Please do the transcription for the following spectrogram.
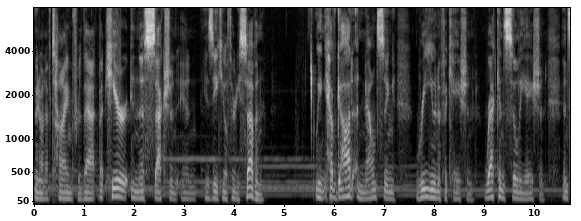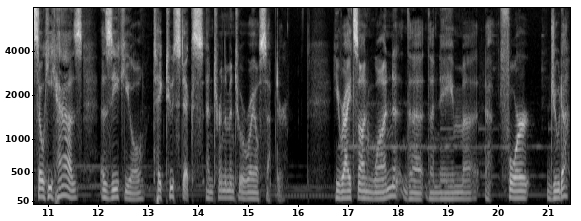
we don't have time for that. But here in this section in Ezekiel 37, we have God announcing reunification, reconciliation. And so he has Ezekiel take two sticks and turn them into a royal scepter. He writes on one the, the name uh, for Judah,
